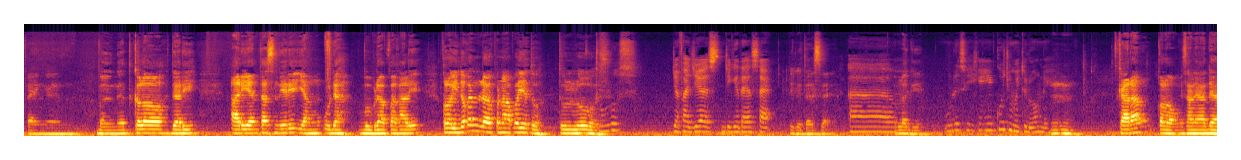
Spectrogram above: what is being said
pengen banget. Kalau dari Arienta sendiri yang udah beberapa kali kalau Indo kan udah pernah apa ya tuh? Tulus. Tulus Java Jazz JGTS di GTS um, apa lagi? udah sih kayaknya gue cuma itu doang deh. Mm-mm. sekarang kalau misalnya ada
